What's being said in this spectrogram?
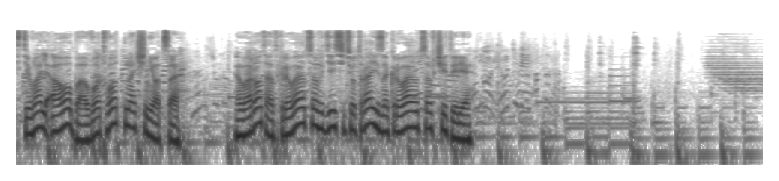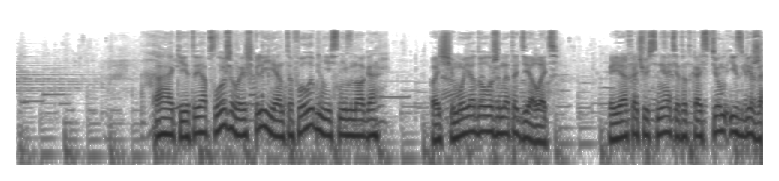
Фестиваль Аоба вот-вот начнется. Ворота открываются в 10 утра и закрываются в 4. Аки, ты обслуживаешь клиентов, улыбнись немного. Почему я должен это делать? Я хочу снять этот костюм и сбежать.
